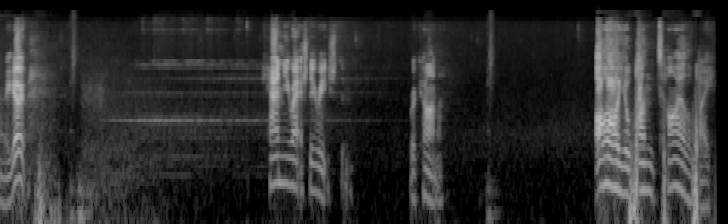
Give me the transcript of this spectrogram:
There we go. Can you actually reach them? Rakhana. Oh, you're one tile away.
